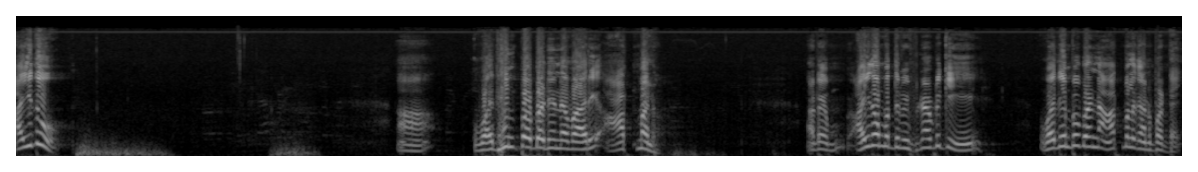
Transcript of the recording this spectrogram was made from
ఐదు. వధింపబడిన వారి ఆత్మలు. అంటే ఐదో ముద్ర విప్పినప్పటికీ వధింపబడిన ఆత్మలు కనపడ్డాయి.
